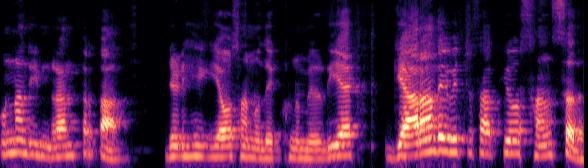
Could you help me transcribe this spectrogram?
ਉਹਨਾਂ ਦੀ ਨਿਰੰਤਰਤਾ ਜਿਹੜੀ ਹੈਗੀ ਆ, ਉਹ ਸਾਨੂੰ ਦੇਖਣ ਨੂੰ ਮਿਲਦੀ ਹੈ। 11 ਦੇ ਵਿੱਚ ਸਾਥੀਓ, ਸੰਸਦ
